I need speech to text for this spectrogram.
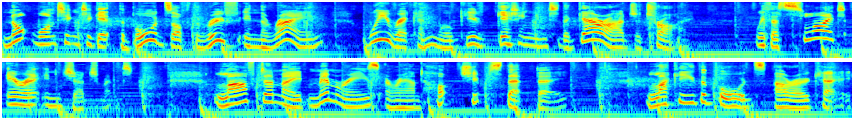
Not wanting to get the boards off the roof in the rain, we reckon we'll give getting into the garage a try, with a slight error in judgment. Laughter made memories around hot chips that day. Lucky the boards are okay.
